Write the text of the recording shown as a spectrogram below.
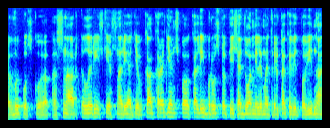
випуску сна артилерійських снарядів як радянського калібру 152 мм, так і відповідно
